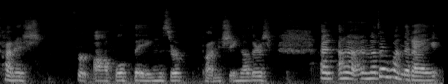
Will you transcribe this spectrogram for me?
punished for awful things or punishing others and uh, another one that i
